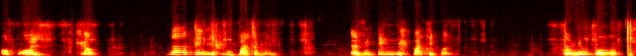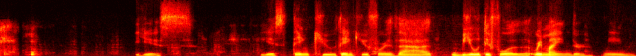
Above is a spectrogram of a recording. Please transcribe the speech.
of all. So, nothing is impossible. Everything is possible. Yun po. Yes. Yes, thank you. Thank you for that beautiful reminder. I mean,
